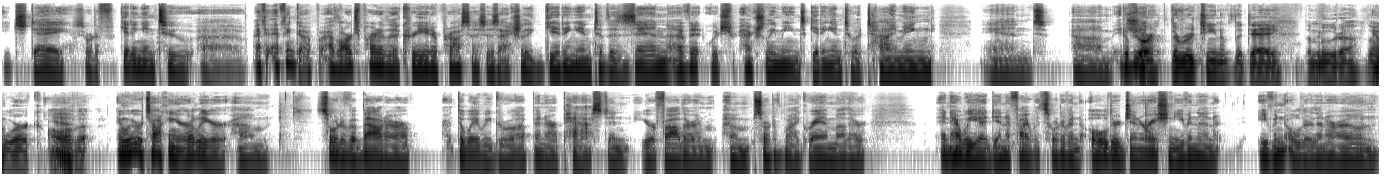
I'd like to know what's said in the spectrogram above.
each day sort of getting into, uh, I, th- I think a, a large part of the creative process is actually getting into the zen of it, which actually means getting into a timing and um, it'll be Sure, the routine of the day, the muda, the work, all Yeah. of it. And we were talking earlier, um, sort of about our the way we grew up in our past, and your father and um, sort of my grandmother, and how we identify with sort of an older generation, even than even older than our own,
